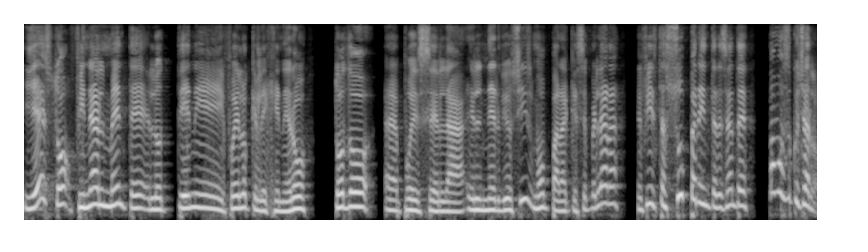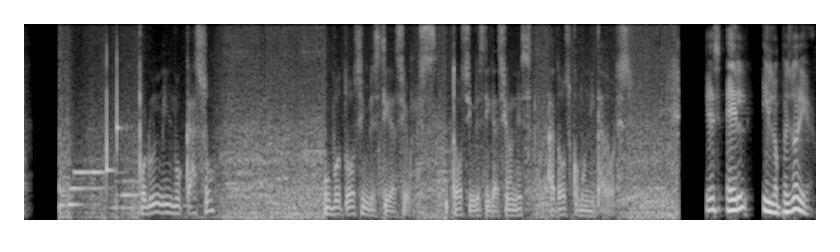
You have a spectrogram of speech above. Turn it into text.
Y esto finalmente lo tiene, fue lo que le generó todo eh, pues el, el, nerviosismo para que se pelara. En fin, está súper interesante. Vamos a escucharlo. Por un mismo caso hubo dos investigaciones, dos investigaciones a dos comunicadores. Es él y López Dóriga.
